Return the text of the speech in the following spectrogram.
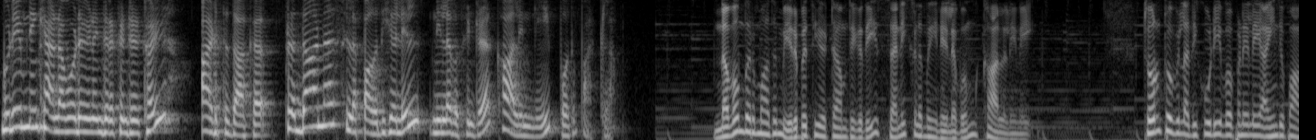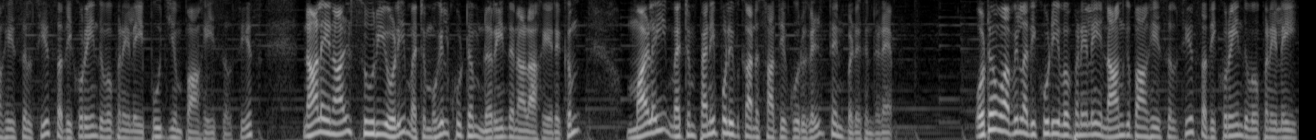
குட் ஈவினிங் கேண்டாவோடு இணைந்திருக்கின்றீர்கள். அடுத்ததாக பிரதான சில பகுதிகளில் நிலவுகின்ற காலநிலையை இப்போது பார்க்கலாம். நவம்பர் மாதம் இருபத்தி எட்டாம் தேதி சனிக்கிழமை நிலவும் காலநிலை. டொரண்டோவில் அதிகூடிய வெப்பநிலை ஐந்து பாகை செல்சியஸ் அதிகுறைந்த வெப்பநிலை பூஜ்ஜியம் பாகை செல்சியஸ். நாளை நாள் சூரிய ஒளி மற்றும் முகில் கூட்டம் நிறைந்த நாளாக இருக்கும். மழை மற்றும் பனிப்பொழிவுக்கான சாத்தியக்கூறுகள் தென்படுகின்றன. ஒட்டோவாவில் அதிகூடிய வெப்பநிலை நான்கு பாகை செல்சியஸ் அதி குறைந்த வெப்பநிலை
